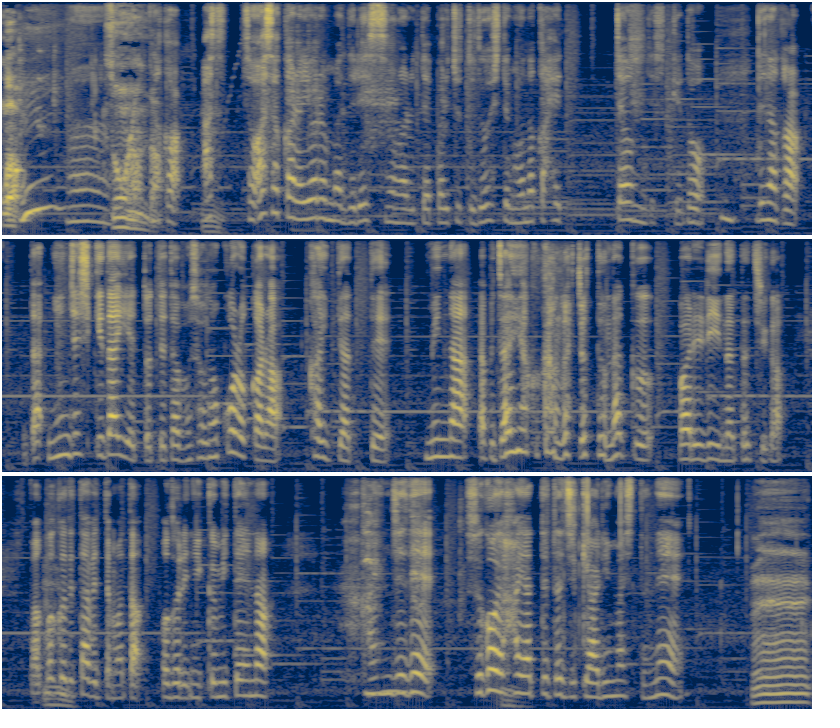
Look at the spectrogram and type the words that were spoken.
うわうん、そうなんだ。なんか、あうん。そう朝から夜までレッスンあるとやっぱりちょっとどうしてもお腹減っちゃうんですけど、でなんかだ忍者式ダイエットって多分その頃から書いてあってみんなやっぱ罪悪感がちょっとなくバレリーナたちがパクパクで食べてまた踊りに行くみたいな感じですごい流行ってた時期ありましたね。へえ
